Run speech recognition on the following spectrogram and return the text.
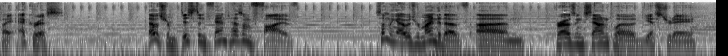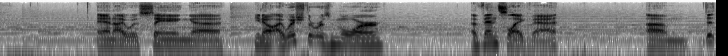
by Ecriss. That was from Distant Phantasm 5. Something I was reminded of um, browsing SoundCloud yesterday, and I was saying, uh, you know, I wish there was more events like that. Um, th-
